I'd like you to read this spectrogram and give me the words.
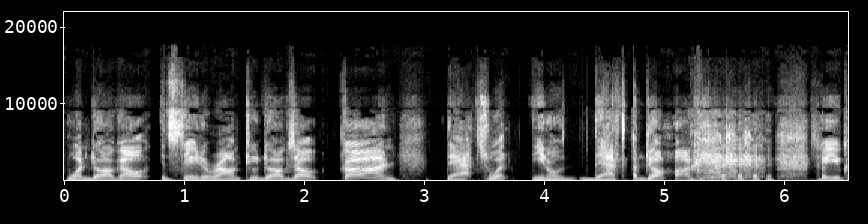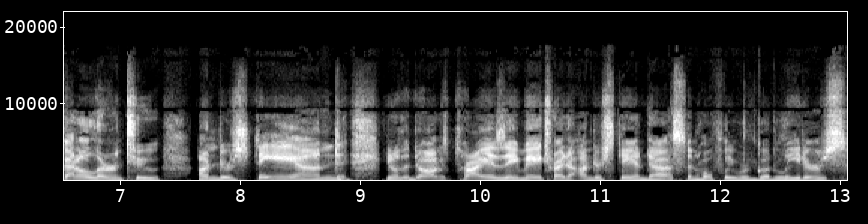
one dog out, it stayed around, two dogs out, gone. That's what, you know, that's a dog. so you've got to learn to understand, you know, the dogs try as they may try to understand us, and hopefully we're good leaders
